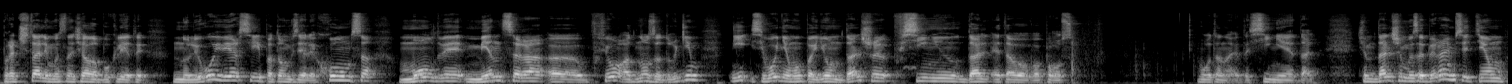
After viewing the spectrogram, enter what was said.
Прочитали мы сначала буклеты нулевой версии, потом взяли Холмса, Молдве, Менцера, э, все одно за другим. И сегодня мы пойдем дальше в синюю даль этого вопроса. Вот она, это синяя даль. Чем дальше мы забираемся, тем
